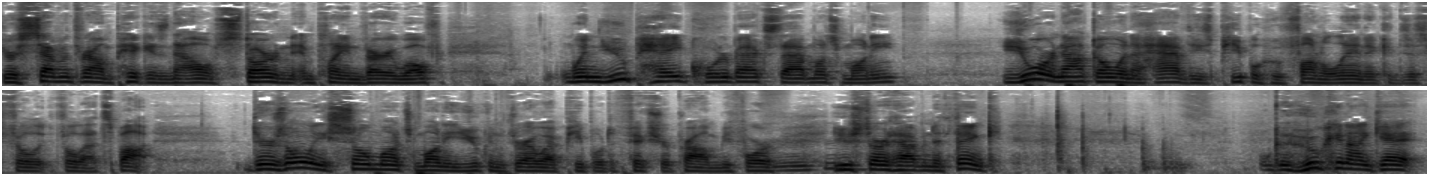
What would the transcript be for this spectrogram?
your seventh round pick is now starting and playing very well. For, when you pay quarterbacks that much money, you are not going to have these people who funnel in and can just fill fill that spot. There's only so much money you can throw at people to fix your problem before mm-hmm. you start having to think, who can I get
